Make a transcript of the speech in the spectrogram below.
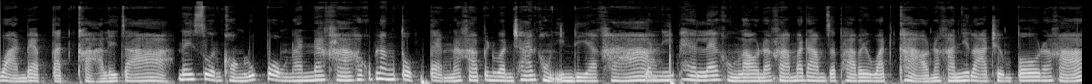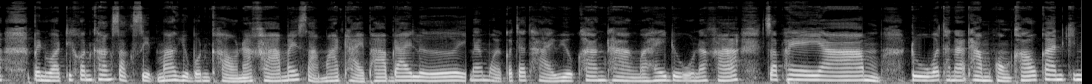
หวานแบบตัดขาเลยจ้า ในส่วนของลูกโป่งนั้นนะคะ เขากำลังตกแต่งนะคะ เป็นวันชาติของอินเดียค่ะวันนี้แผนแรกของเรานะคะ มาดามจะพาไปวัดขาวนะคะ นิลาเทมเปิลนะคะ เป็นวัดที่ค่อนข้างศักดิ์สิทธิ์มากอยู่บนเขานะคะ ไม่สามารถถ่ายภาพได้เลย แม่หมวยก็จะถ่ายวิวข้างทางมาให้ดูนะคะ จะพยายามดูวัฒนธรรมของเขาการกิน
